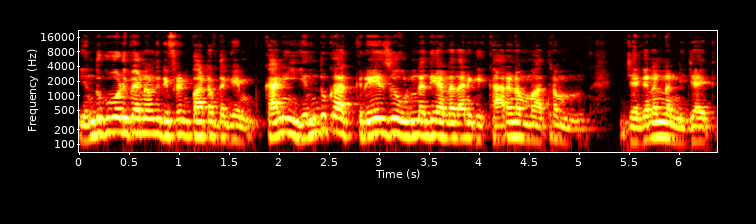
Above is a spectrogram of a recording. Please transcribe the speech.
ఎందుకు ఓడిపోయినది different part of the game కానీ ఎందుకు ఆ క్రేజ్ ఉన్నది అన్నదానికి కారణం మాత్రం జగనన్న నిజాయితీ.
